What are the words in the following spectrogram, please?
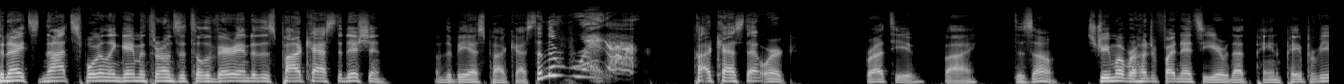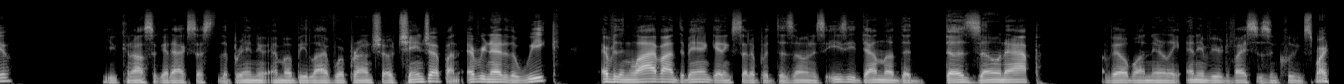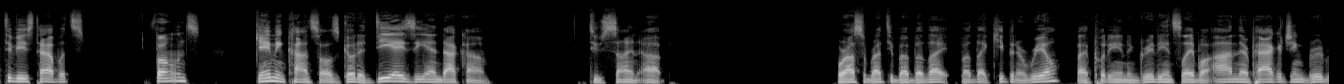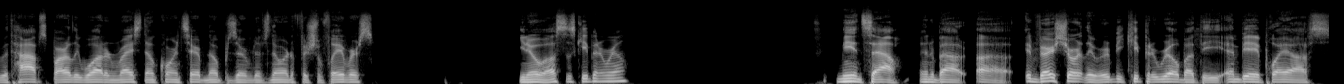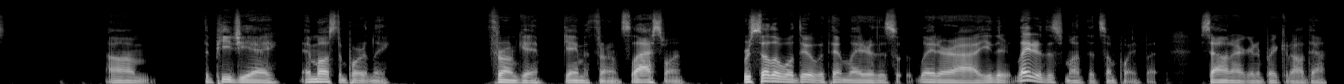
Tonight's not spoiling Game of Thrones until the very end of this podcast edition of the BS podcast and the Ringer Podcast Network. Brought to you by DAZN. Stream over 100 fight nights a year without paying a pay per view. You can also get access to the brand new MLB Live Whip Round Show change up on every night of the week. Everything live on demand. Getting set up with DAZN is easy. Download the DAZN app, available on nearly any of your devices, including smart TVs, tablets, phones, gaming consoles. Go to dazn.com to sign up. We're also brought to you by Bud Light. Bud Light keeping it real by putting an ingredients label on their packaging, brewed with hops, barley, water, and rice. No corn syrup, no preservatives, no artificial flavors. You know who else is keeping it real? Me and Sal. In about uh in very shortly, we're gonna be keeping it real about the NBA playoffs, um, the PGA, and most importantly, Throne Game, Game of Thrones. Last one. Russillo will do it with him later this later uh either later this month at some point, but Sal and I are gonna break it all down.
